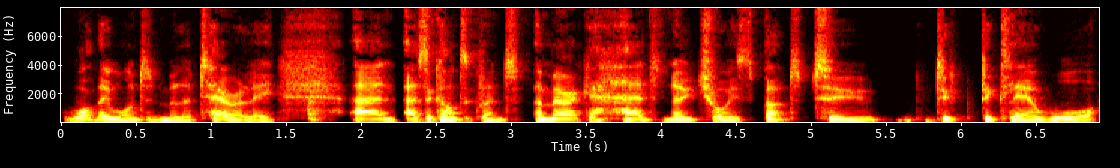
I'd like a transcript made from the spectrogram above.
what they wanted militarily. And as a consequence, America had no choice but to de- declare war.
